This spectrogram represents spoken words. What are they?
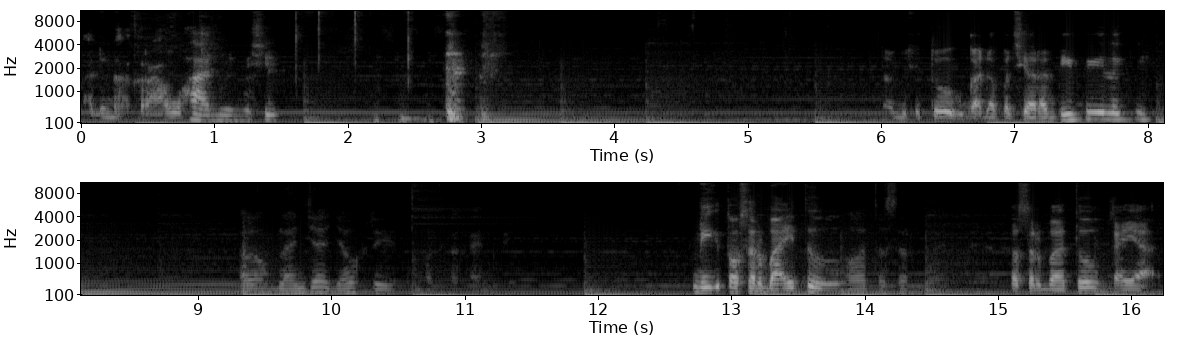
ada nak kerawuhan misi habis itu nggak dapat siaran TV lagi. Kalau belanja jauh di tempat KKN. di Toserba itu. Oh, terserah. Toserba tuh kayak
